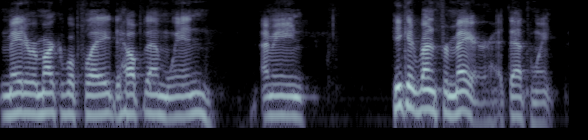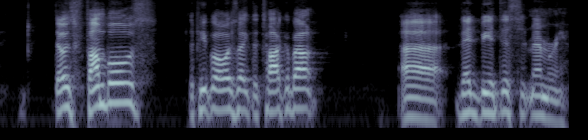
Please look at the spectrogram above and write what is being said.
made a remarkable play to help them win. I mean, he could run for mayor at that point. Those fumbles that people always like to talk about, uh, they'd be a distant memory.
